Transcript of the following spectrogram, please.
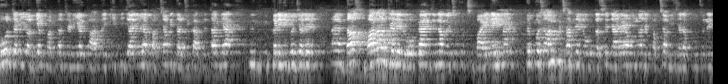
ਹੋਰ ਜਿਹੜੀ ਅੱਗੇ ਫਰਦਰ ਜਿਹੜੀ ਆ ਕਾਰਵਾਈ ਕੀਤੀ ਜਾ ਰਹੀ ਹੈ ਪਰਚਾ ਵੀ ਦਰਜ ਕਰ ਦਿੱਤਾ ਗਿਆ। ਕਰੀਬ ਜਿਹੜੇ 10 12 ਜਿਹੜੇ ਲੋਕ ਹੈ ਜਿਨ੍ਹਾਂ ਵਿੱਚ ਕੁਝ ਬਾਈ ਨੇਮ ਹੈ ਤੇ ਕੁਝ ਅਣਪਛਾਤੇ ਲੋਕ ਦੱਸੇ ਜਾ ਰਹੇ ਆ ਉਹਨਾਂ ਦੇ ਪਰਚਾ ਵੀ ਜਿਹੜਾ ਪੁਲਿਸ ਨੇ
